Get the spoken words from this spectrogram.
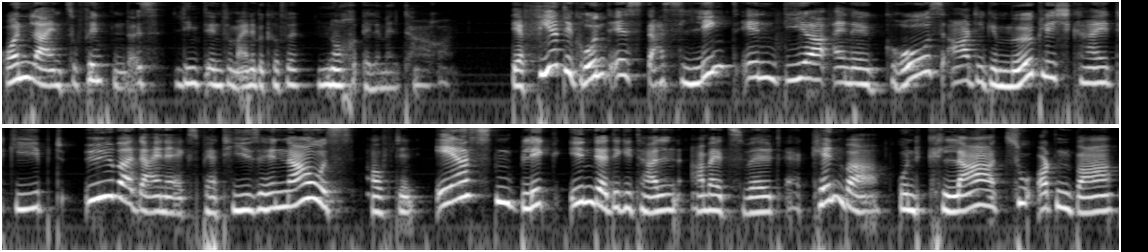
online zu finden. Da ist LinkedIn für meine Begriffe noch elementarer. Der vierte Grund ist, dass LinkedIn dir eine großartige Möglichkeit gibt, über deine Expertise hinaus auf den ersten Blick in der digitalen Arbeitswelt erkennbar und klar zuordnenbar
